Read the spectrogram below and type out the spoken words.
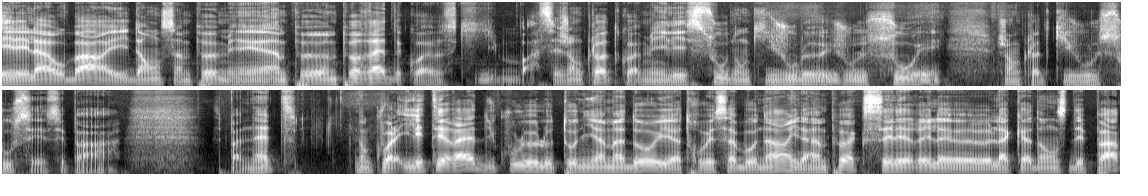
Et il est là au bar et il danse un peu, mais un peu, un peu raide, quoi. Parce qu'il, bah, c'est Jean-Claude, quoi. Mais il est sous, donc il joue le, il sous. Et Jean-Claude qui joue le sous, c'est, pas, pas net. Donc voilà, il était raide, du coup le, Tony Amado, il a trouvé ça bonnard, il a un peu accéléré la cadence des pas,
